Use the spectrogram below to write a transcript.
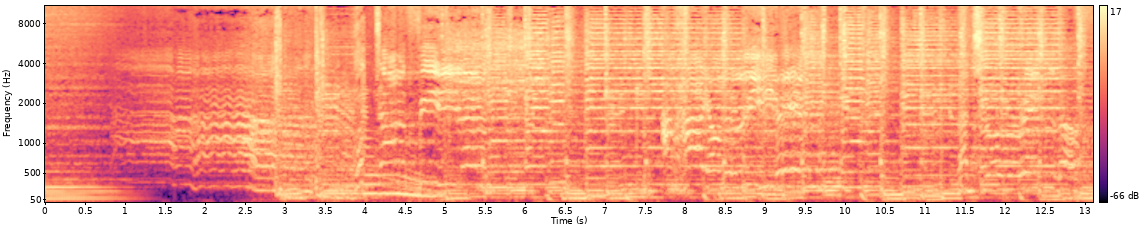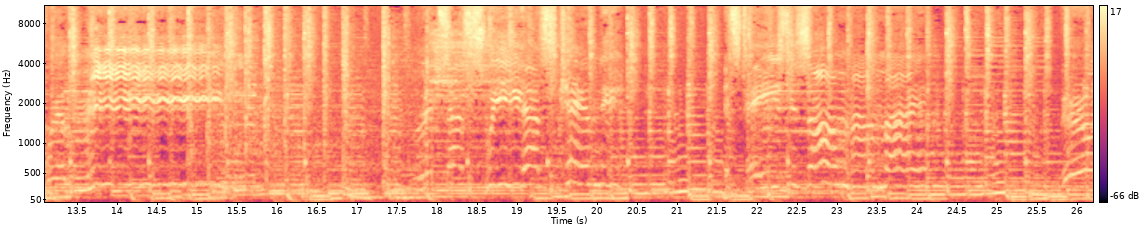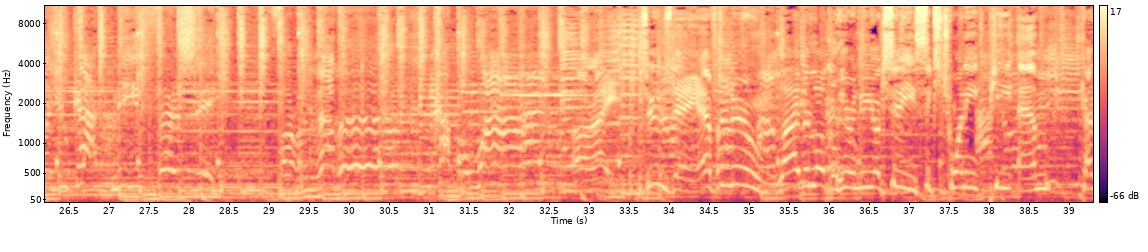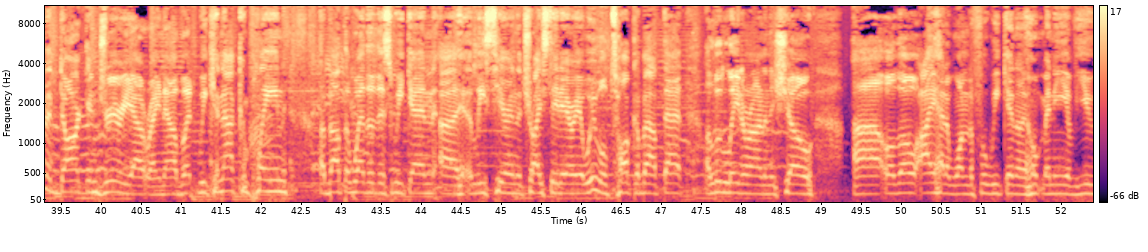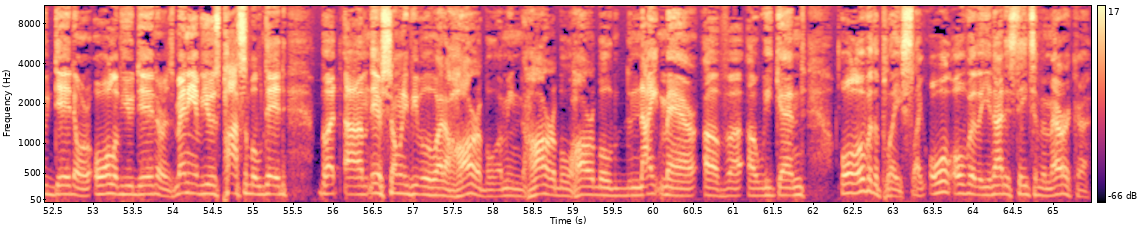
Local here in New York City, 6:20 p.m. It's kind of dark and dreary out right now, but we cannot complain about the weather this weekend, uh, at least here in the tri-state area. We will talk about that a little later on in the show. Uh, although I had a wonderful weekend, I hope many of you did, or all of you did, or as many of you as possible did. But um, there's so many people who had a horrible, I mean, horrible, horrible nightmare of uh, a weekend all over the place, like all over the United States of America.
